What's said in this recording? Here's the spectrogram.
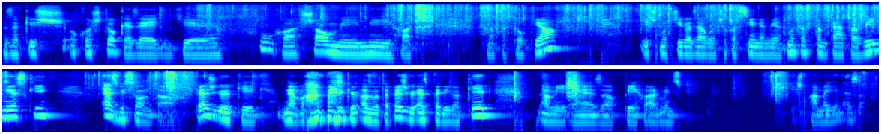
ez a kis okostok, ez egy húha, Xiaomi Mi 6-nak a tokja, és most igazából csak a színe miatt mutattam, tehát a így néz ki. Ez viszont a pesgőkék, nem a pesgő, az volt a pesgő, ez pedig a kék, ami ehhez a P30, és már megint ez a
